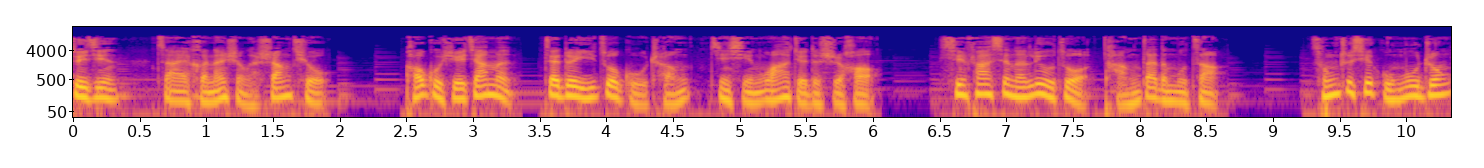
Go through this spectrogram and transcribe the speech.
最近，在河南省的商丘，考古学家们在对一座古城进行挖掘的时候，新发现了六座唐代的墓葬。从这些古墓中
